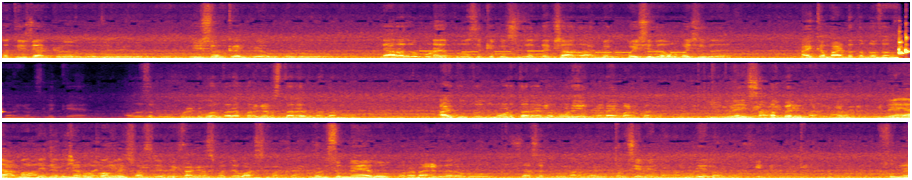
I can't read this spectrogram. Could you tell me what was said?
ಸತೀಶ್ ಜಾರಕಿಹೊಳಿ ಇರ್ಬೋದು, ಈಶ್ವರ್ ಖಂಡ್ರೆ ಇರ್ಬೋದು. ಯಾರಾದರೂ ಕೂಡ ಇವತ್ತು ಸಹ ಕೆ ಪಿ ಸಿ ಸಿ ಅಧ್ಯಕ್ಷ ಆದ ಆಗ್ಬೇಕು, ಬಯಸಿದ್ರೆ, ಅವ್ರು ಬಯಸಿದ್ರೆ. ಹೈಕಮಾಂಡ್ ತಮ್ಮ ಸ್ವಲ್ಪ ಪರಿಗಣಿಸ್ಲಿಕ್ಕೆ ಅವರು ಸ್ವಲ್ಪ ಇಟ್ಕೊಳ್ತಾರೆ, ಪರಿಗಣಿಸ್ತಾರೆ ಅದನ್ನೆಲ್ಲನೂ. ಆಯ್ತು ನೋಡ್ತಾರೆ, ಎಲ್ಲ ನೋಡಿ ನಿರ್ಣಯ ಮಾಡ್ತಾರೆ. ವಿನಯ್ ತಪ್ಪೇನಿಲ್ಲ. ವಿನಯ್ ಆತ್ಮಹತ್ಯೆ ಕಾಂಗ್ರೆಸ್ ಕಾಂಗ್ರೆಸ್ ಮಧ್ಯೆ ವಾಟ್ಸ್ ಮಾಡ್ತಾರೆ ನೋಡಿ ಸುಮ್ಮನೆ ಅದು ಕೊರೋನಾ ಹಿಡಿದಾರೆ ಅವರು ಶಾಸಕರು. ನನಗೆ ಪರಿಚಯನೇ ಇಲ್ಲ ನಾನು ನೋಡಿಲ್ಲ ಅವನು ಸುಮ್ಮನೆ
